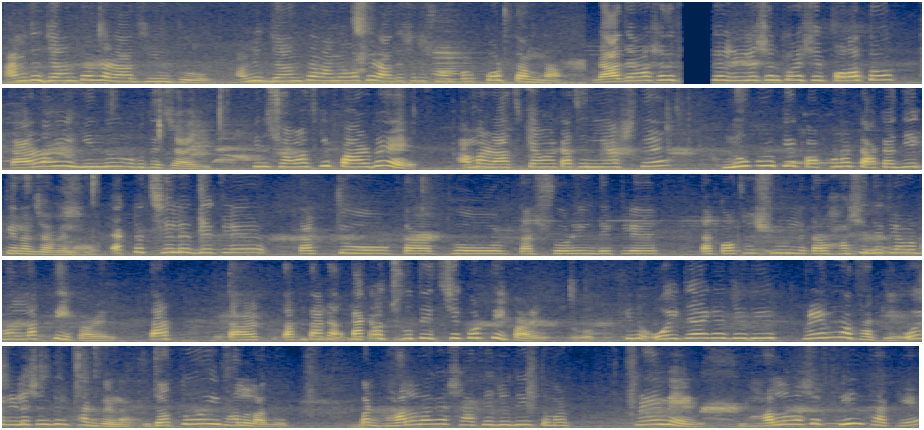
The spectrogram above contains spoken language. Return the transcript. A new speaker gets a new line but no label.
আমি তো জানতাম না রাজ হিন্দু। আমি জানতাম আমি অবশ্যই রাজের সাথে সম্পর্ক করতাম না। রাজ আমার সাথে রিলেশন করে, সে পলাতো কারণ আমি হিন্দু হতে চাই। কিন্তু সমাজ কি পারবে আমার রাজকে আমার কাছে নিয়ে আসতে? নূপুরকে কখনো টাকা দিয়ে কেনা যাবে না। একটা ছেলে দেখলে তার চোখ, তার ঠোঁট, তার শরীর দেখলে, তার কথা শুনলে, তার হাসি দেখলে আমার ভালো লাগতেই পারে। তার তার তাকে আমার ছুতে ইচ্ছে করতেই পারে। কিন্তু ওই জায়গায় যদি প্রেম না থাকে ওই রিলেশন কিন্তু থাকবে না যতই ভালো লাগুক। বাট ভালো লাগার সাথে যদি তোমার প্রেমের ভালোবাসার ফিল থাকে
